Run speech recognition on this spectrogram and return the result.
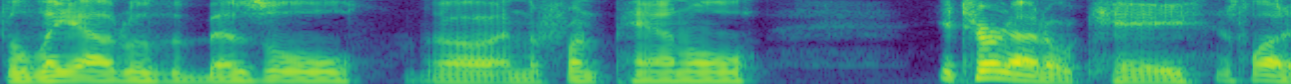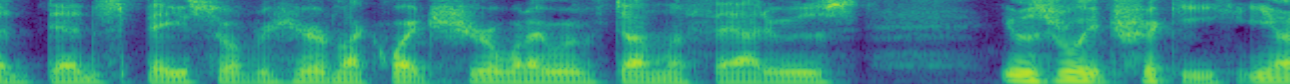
the layout of the bezel uh, and the front panel, it turned out okay. There's a lot of dead space over here. I'm not quite sure what I would have done with that. It was it was really tricky. You know,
